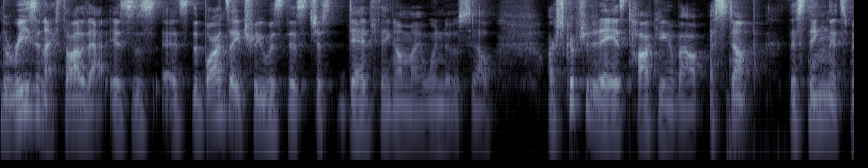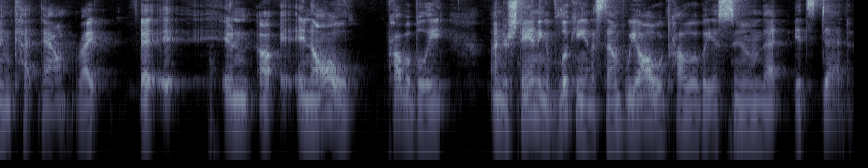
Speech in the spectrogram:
the reason I thought of that is, is as the bonsai tree was this just dead thing on my windowsill. Our scripture today is talking about a stump, this thing that's been cut down, right? In uh, in all probably understanding of looking at a stump, we all would probably assume that it's dead.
